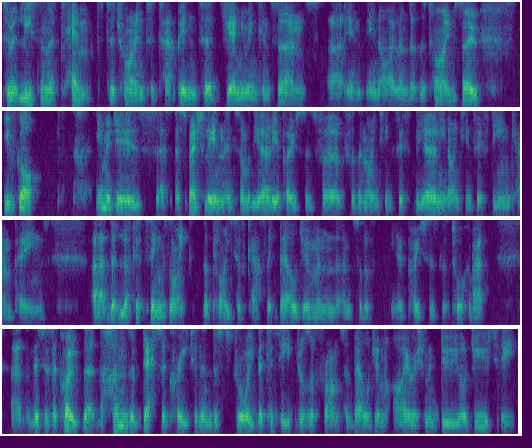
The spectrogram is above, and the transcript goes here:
to at least an attempt to try and to tap into genuine concerns uh, in, in Ireland at the time. So you've got images, especially in, in some of the earlier posters for, for the 1950, the early 1915 campaigns, uh, that look at things like the plight of Catholic Belgium and, and sort of you know posters that talk about. Uh, this is a quote that the Huns have desecrated and destroyed the cathedrals of France and Belgium. Irishmen, do your duty.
